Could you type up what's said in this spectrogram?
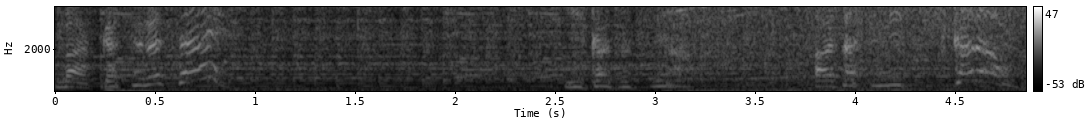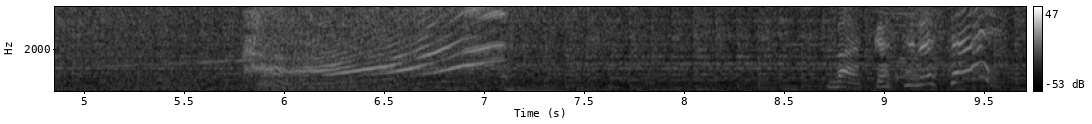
任せなさい。イカズチよ私に力を。はあ？任せなさい。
